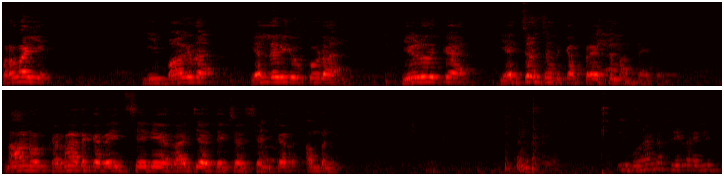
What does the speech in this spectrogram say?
ಪರವಾಗಿ ಈ ಭಾಗದ ಎಲ್ಲರಿಗೂ ಕೂಡ ಹೇಳೋದಕ್ಕೆ ಎಚ್ಚರಿಸೋದಕ್ಕೆ ಪ್ರಯತ್ನ ಮಾಡ್ತಾ ಇದ್ದೇನೆ. ನಾನು ಕರ್ನಾಟಕ ರೈತ ಸೇನೆಯ ರಾಜ್ಯಾಧ್ಯಕ್ಷ ಶಂಕರ್ ಅಂಬಲಿ. ಈ ಹೋರಾಟ ಫೇಲ್ ಆಗಿದ್ದ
